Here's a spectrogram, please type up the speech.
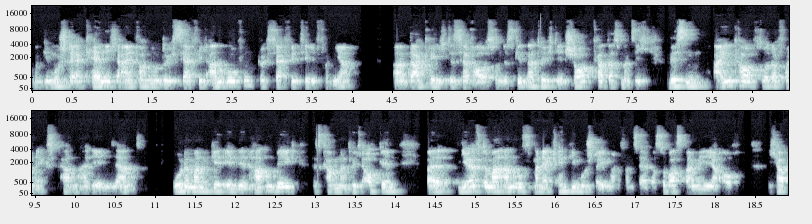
Und die Muster erkenne ich einfach nur durch sehr viel Anrufen, durch sehr viel Telefonieren. Ähm, da kriege ich das heraus. Und es gibt natürlich den Shortcut, dass man sich Wissen einkauft oder von Experten halt eben lernt. Oder man geht eben den harten Weg. Das kann man natürlich auch gehen, weil je öfter man anruft, man erkennt die Muster irgendwann von selber. So war es bei mir ja auch. Ich habe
